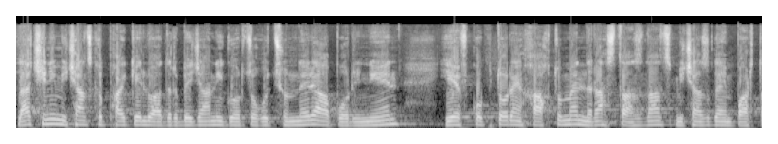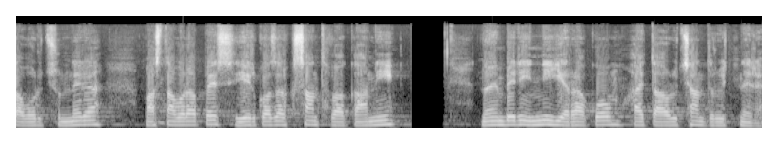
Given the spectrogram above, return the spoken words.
Լաչինի միջանցքը փակելու Ադրբեջանի գործողությունները ապօրինի են եւ կոպտորեն խախտում են նրանց ստանձնած միջազգային պարտավորությունները, մասնավորապես 2020 թվականի նոյեմբերի 9-ի Երակոմ հայտարարության դրույթները։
